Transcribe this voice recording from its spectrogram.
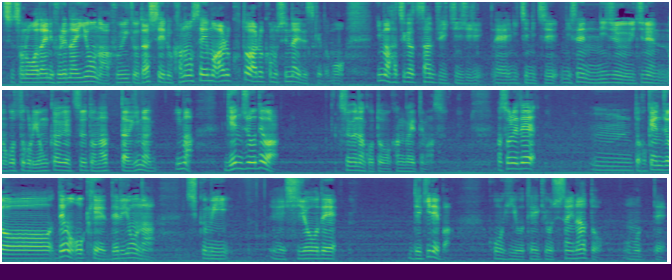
その話題に触れないような雰囲気を出している可能性もあることはあるかもしれないですけども、今8月31日、えー、日日、2021年残すところ4ヶ月となった今、今、現状では、そういうようなことを考えてます。まあ、それで、うんと、保健所でも OK 出るような仕組み、えー、仕様でできれば、コーヒーを提供したいなと思って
